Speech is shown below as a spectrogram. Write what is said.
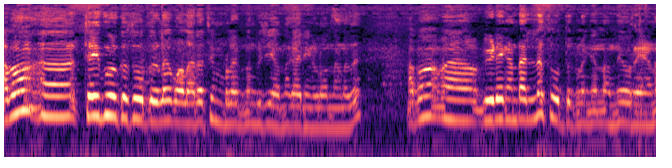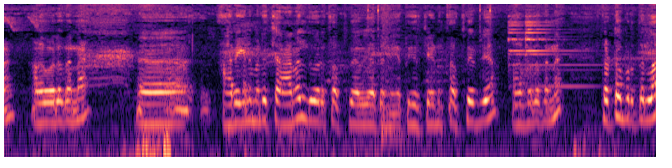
അപ്പോൾ ചെയ്തു നോക്കുക സുഹൃത്തുക്കളെ വളരെ സിമ്പിളായിട്ട് നമുക്ക് ചെയ്യാവുന്ന കാര്യങ്ങൾ ഒന്നാണിത്. അപ്പോൾ വീഡിയോ കണ്ട എല്ലാ സുഹൃത്തുക്കളും ഞാൻ നന്ദി പറയുകയാണ്. അതുപോലെ തന്നെ ആരെങ്കിലും എന്റെ ചാനൽ ഇതുവരെ സബ്സ്ക്രൈബ് ചെയ്യാത്തുണ്ടെങ്കിൽ തീർച്ചയായിട്ടും സബ്സ്ക്രൈബ് ചെയ്യുക. അതുപോലെ തന്നെ തൊട്ടപ്പുറത്തുള്ള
